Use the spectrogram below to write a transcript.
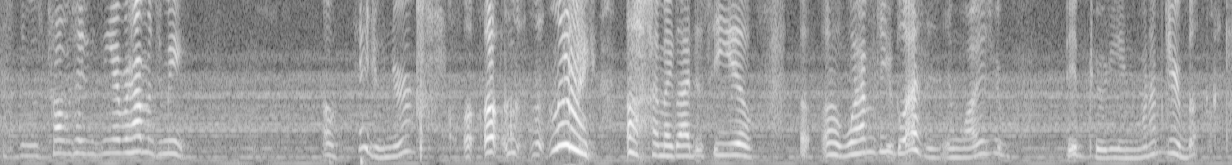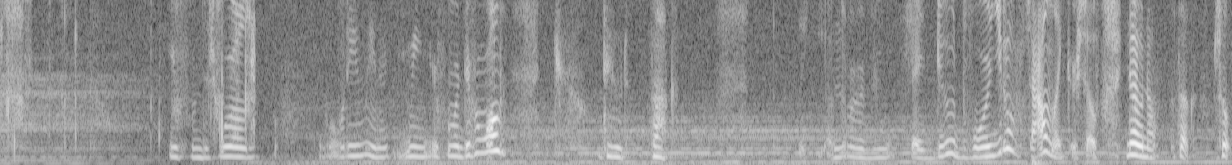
This is the most traumatizing thing ever happened to me. Oh, hey, Junior. Uh, uh, Ludwig! Oh, am I glad to see you? Uh, uh, what happened to your glasses? And why is your bib dirty? And what happened to your book? You're from this world. What do you mean? You mean you're from a different world? Dude, look. I've never heard you say dude before. You don't sound like yourself. No, no, look. So,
